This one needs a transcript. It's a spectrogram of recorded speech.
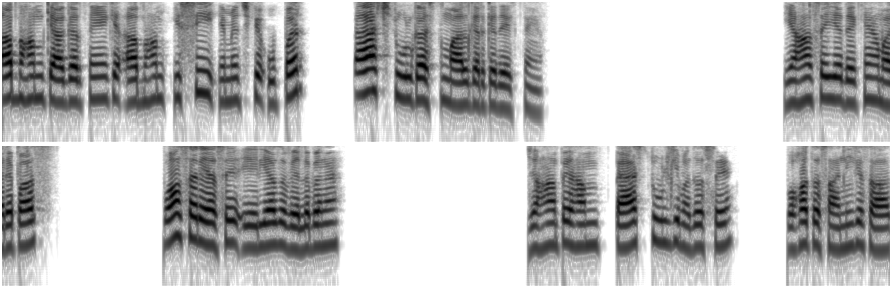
अब हम क्या करते हैं कि अब हम इसी इमेज के ऊपर पैच टूल का इस्तेमाल करके देखते हैं। यहाँ से ये देखें हमारे पास बहुत सारे ऐसे एरियाज़ अवेलेबल हैं। जहाँ पे हम पैच टूल की मदद से बहुत आसानी के साथ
